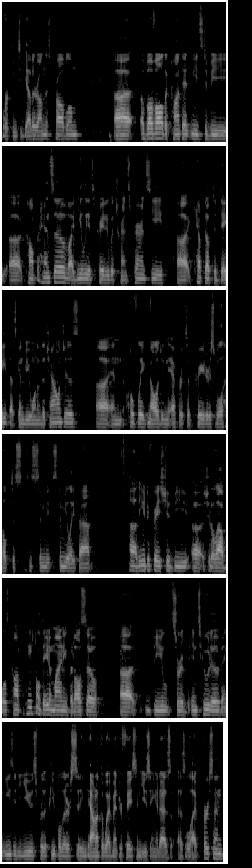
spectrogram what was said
working together on this problem. Uh, above all, the content needs to be uh, comprehensive. Ideally, it's created with transparency, uh, kept up to date. That's going to be one of the challenges. Uh, and hopefully acknowledging the efforts of creators will help to, to stimulate that. Uh, the interface should be uh, should allow both computational data mining, but also be sort of intuitive and easy to use for the people that are sitting down at the web interface and using it as, as a live person.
